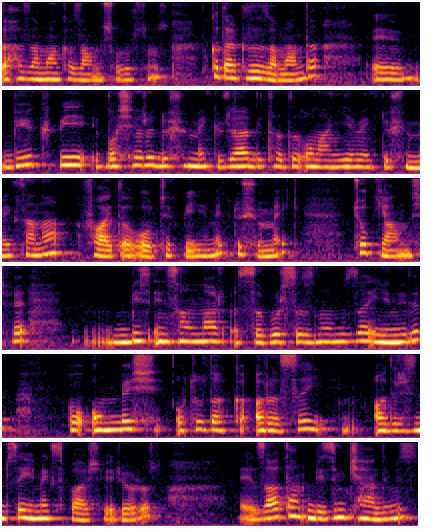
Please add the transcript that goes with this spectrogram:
daha zaman kazanmış olursunuz. Bu kadar kısa zamanda e, büyük bir başarı düşünmek, güzel bir tadı olan yemek düşünmek, sana faydalı olacak bir yemek düşünmek çok yanlış ve biz insanlar sabırsızlığımıza yenilip o 15-30 dakika arası adresimize yemek sipariş veriyoruz. E, zaten bizim kendimiz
